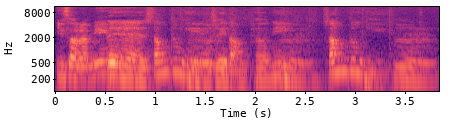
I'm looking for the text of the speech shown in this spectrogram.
이 사람이 네, 쌍둥이에요. 저희 남편이 음. 쌍둥이에요. 음.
